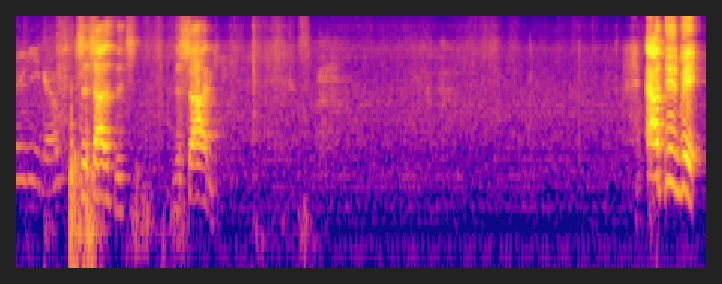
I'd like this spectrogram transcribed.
Here you go. To try the, the shoddy. Out this bit.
